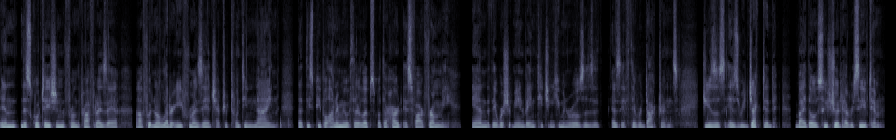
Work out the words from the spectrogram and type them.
and this quotation from the prophet Isaiah, uh, footnote letter E from Isaiah chapter 29, that these people honor me with their lips, but their heart is far from me and they worship me in vain, teaching human rules as if, as if they were doctrines. Jesus is rejected by those who should have received him.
